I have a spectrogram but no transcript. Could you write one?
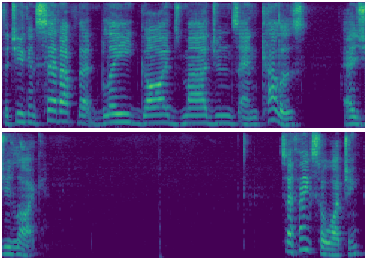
that you can set up that bleed, guides, margins and colours as you like. So thanks for watching.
